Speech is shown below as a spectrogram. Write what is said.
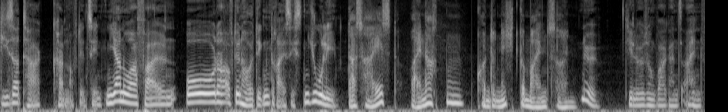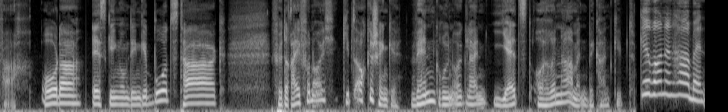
Dieser Tag kann auf den 10. Januar fallen oder auf den heutigen 30. Juli. Das heißt, Weihnachten konnte nicht gemeint sein. Nö, die Lösung war ganz einfach. Oder es ging um den Geburtstag. Für drei von euch gibt's auch Geschenke, wenn Grünäuglein jetzt eure Namen bekannt gibt. Gewonnen haben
